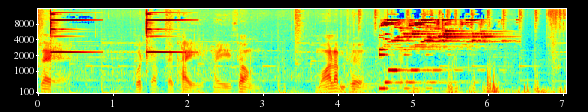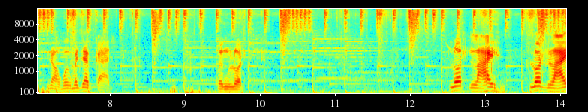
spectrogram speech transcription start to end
แซ่กดกับตะไคร่ให้ซ่อง หมอลำเทิง พี่น้องเบิ่งบรรยากาศเบิ่งรถรถหลายรถหลาย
